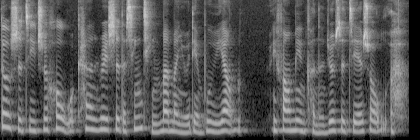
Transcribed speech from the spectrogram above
六十集之后，我看瑞士的心情慢慢有点不一样了。一方面可能就是接受了，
